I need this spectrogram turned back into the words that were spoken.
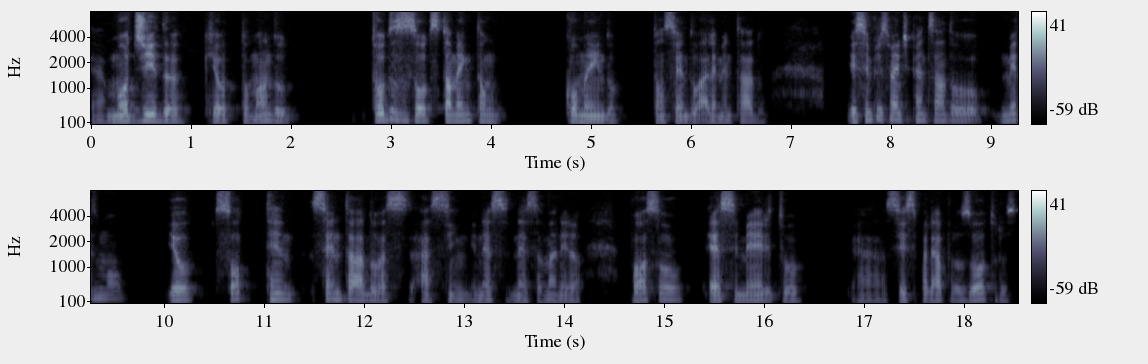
é, mordida que eu tomando, todos os outros também estão comendo, estão sendo alimentados. E simplesmente pensando, mesmo eu só ten, sentado assim, nessa, nessa maneira, posso esse mérito uh, se espalhar para os outros?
